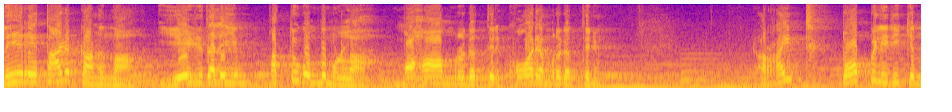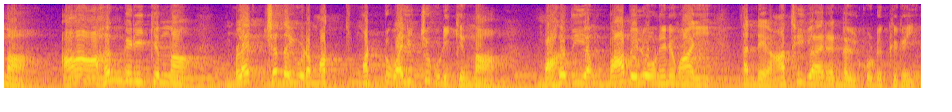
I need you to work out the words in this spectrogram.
നേരെ താഴെ കാണുന്ന ഏഴ് തലയും പത്തു കൊമ്പുമുള്ള മഹാമൃഗത്തിന് ഘോരമൃഗത്തിനും റൈറ്റ് ടോപ്പിലിരിക്കുന്ന ആ അഹങ്കരിക്കുന്ന മ്ലച്ഛതയുടെ മട്ടു വലിച്ചു കുടിക്കുന്ന മഹതിയം ബാബിലോണിനുമായി തന്റെ അധികാരങ്ങൾ കൊടുക്കുകയും.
